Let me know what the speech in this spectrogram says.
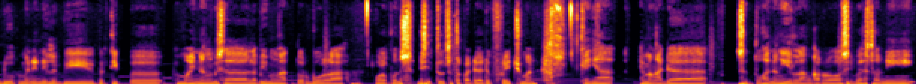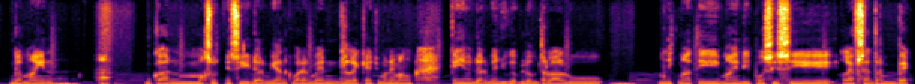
dua pemain ini lebih bertipe pemain yang bisa lebih mengatur bola walaupun di situ tetap ada The Free cuman kayaknya emang ada sentuhan yang hilang kalau si Bastoni nggak main. Bukan maksudnya si Darmian kemarin main jelek ya cuman emang kayaknya Darmian juga belum terlalu menikmati main di posisi left center back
